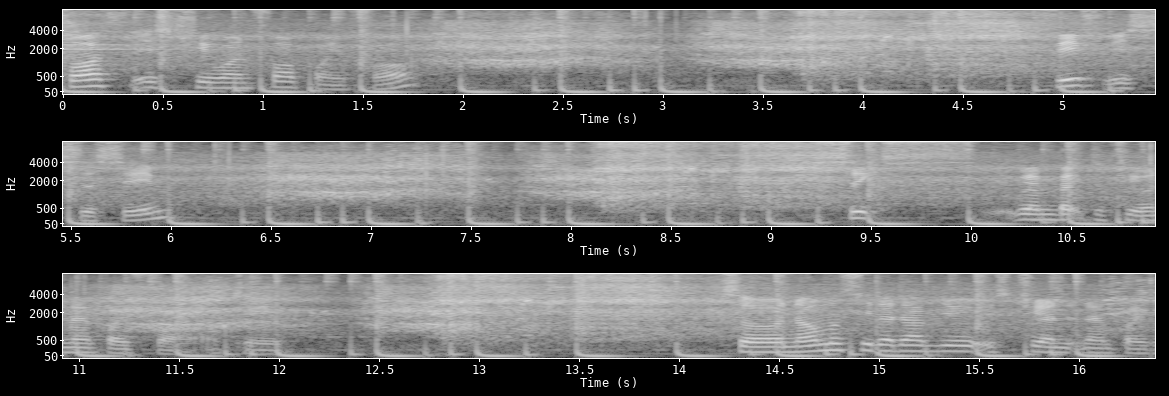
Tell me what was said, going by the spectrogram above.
Fourth is 314.4. Fifth is the same. six went back to 309.4. Okay. So normal CW is 309.4.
